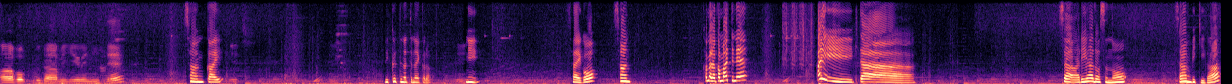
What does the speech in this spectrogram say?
あー僕が右上にいて。3回。1ビクってなってないから。2 2最後。3カメラ構えてね。はい来た。さあアリアドスの3匹が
